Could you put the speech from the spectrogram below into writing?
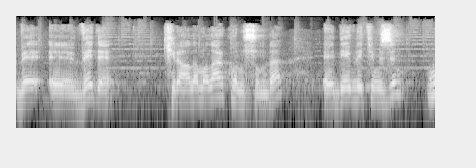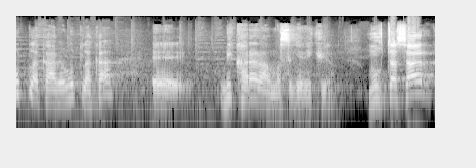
ve e, ve de kiralamalar konusunda e, devletimizin mutlaka ve mutlaka e, bir karar alması gerekiyor. muhtasar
